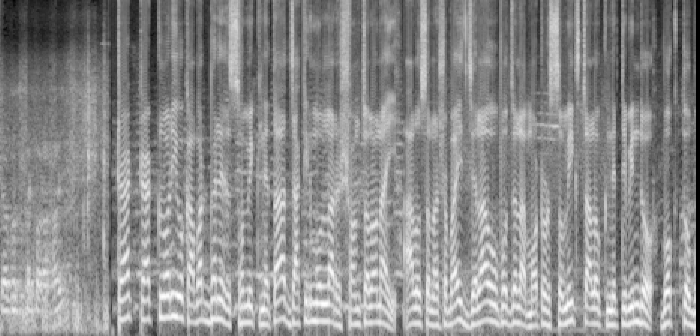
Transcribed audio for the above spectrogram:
ব্যবস্থা করা হয়। ট্রাক ট্রাক লরি ও কাবার ভ্যানের শ্রমিক নেতা জাকির মোল্লার সঞ্চালনায় আলোচনা সভায় জেলা ও উপজেলা মোটর শ্রমিক চালক নেতৃবৃন্দ বক্তব্য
